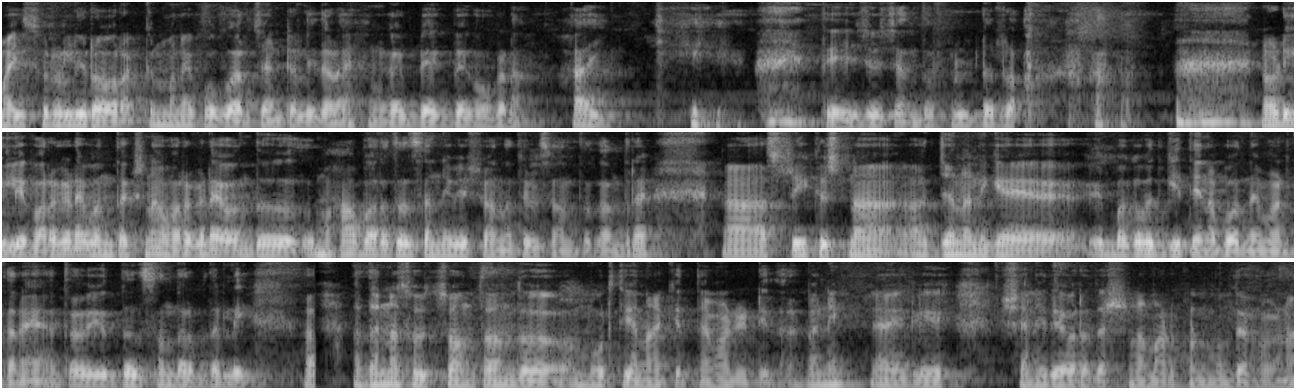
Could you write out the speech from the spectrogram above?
ಮೈಸೂರಲ್ಲಿರೋ ಅವ್ರ ಅಕ್ಕನ ಮನೆಗೆ ಹೋಗೋ ಅರ್ಜೆಂಟಲ್ಲಿದ್ದಾಳೆ ಹಂಗಾಗಿ ಬೇಗ ಬೇಗ ಹೋಗೋಣ. ಹಾಯ್ ತೇಜು, ಚಂದ ಫುಲ್ ಡರ್ರ ನೋಡಿ, ಇಲ್ಲಿ ಹೊರಗಡೆ ಬಂದ ತಕ್ಷಣ ಹೊರಗಡೆ ಒಂದು ಮಹಾಭಾರತದ ಸನ್ನಿವೇಶವನ್ನು ತಿಳಿಸುವಂಥದ್ದು. ಅಂದರೆ ಶ್ರೀಕೃಷ್ಣ ಅರ್ಜುನನಿಗೆ ಭಗವದ್ಗೀತೆಯನ್ನು ಬೋಧನೆ ಮಾಡ್ತಾನೆ. ಅಥವಾ ಯುದ್ಧದ ಸಂದರ್ಭದಲ್ಲಿ ಅದನ್ನು ಸೂಚಿಸುವಂಥ ಒಂದು ಮೂರ್ತಿಯನ್ನು ಕೆತ್ತನೆ ಮಾಡಿಟ್ಟಿದ್ದಾರೆ. ಬನ್ನಿ ಇಲ್ಲಿ ಶನಿದೇವರ ದರ್ಶನ ಮಾಡ್ಕೊಂಡು ಮುಂದೆ ಹೋಗೋಣ.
